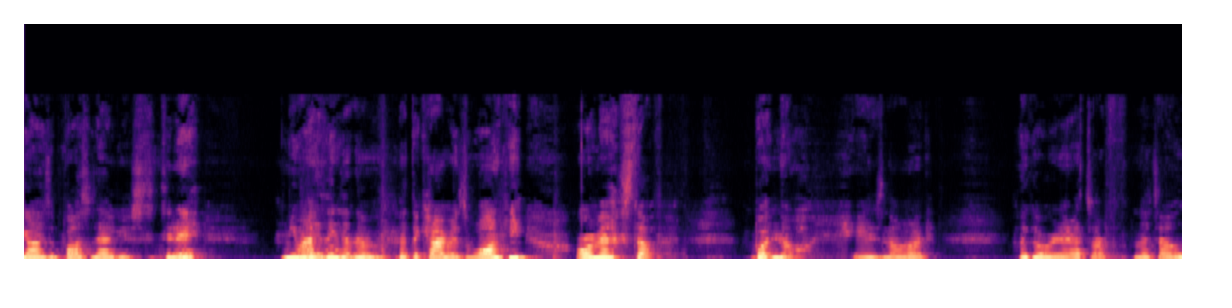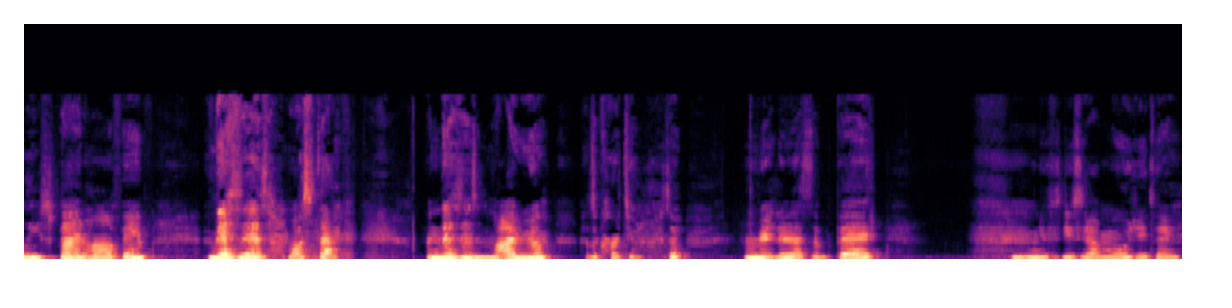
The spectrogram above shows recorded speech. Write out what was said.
guys, it's Boss Daggers. Today, you might think that the, that the camera is wonky or messed up, but no, it is not. Look over there, that's our that's our Leafs fan Hall of Fame. This is Boss Attack, and this is my room as a cartoon. So right there, that's the bed. You, you see that emoji thing?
